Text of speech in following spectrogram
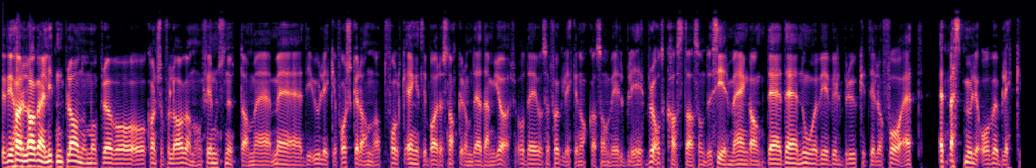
Vi har laga en liten plan om å prøve å, å kanskje få laga noen filmsnutter med, med, de ulike forskerne. At folk egentlig bare snakker om det de gjør. Og det er jo selvfølgelig ikke noe som vil bli broadcasta, som du sier, med en gang. Det, det, er noe vi vil bruke til å få et, et best mulig overblikk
